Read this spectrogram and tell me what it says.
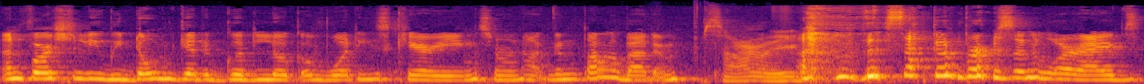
Unfortunately, we don't get a good look of what he's carrying, so we're not going to talk about him. Sorry. the second person who arrives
